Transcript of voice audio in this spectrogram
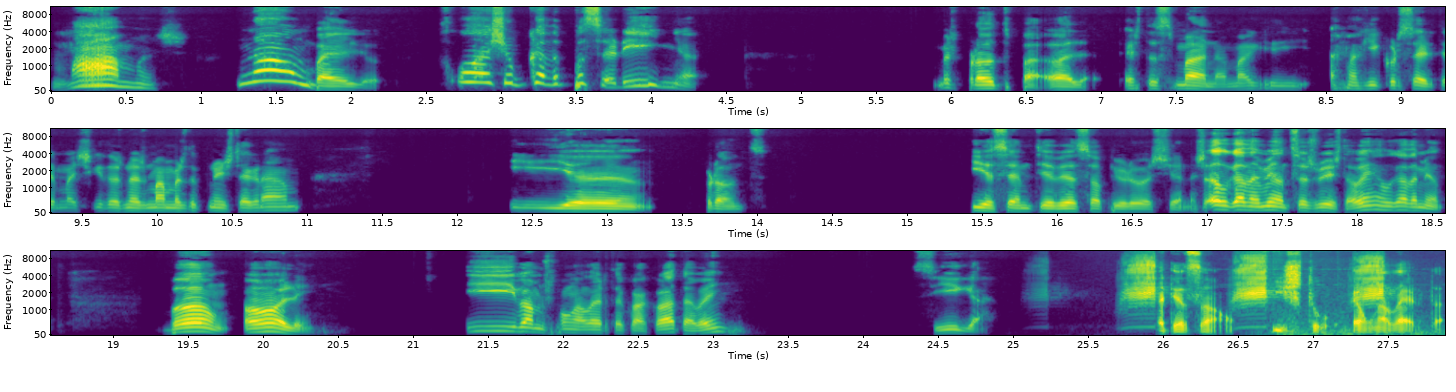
mamas! Não, velho! Relaxa um bocado a passarinha! Mas pronto, pá, olha, esta semana a Maggie, a Corseiro tem mais seguidores nas mamas do que no Instagram. E uh, pronto. E a CMTV só piorou as cenas. Alegadamente, seus juiz, está bem? Alegadamente. Bom, olhem. E vamos para um alerta com a está bem? Siga. Atenção, isto é um alerta.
